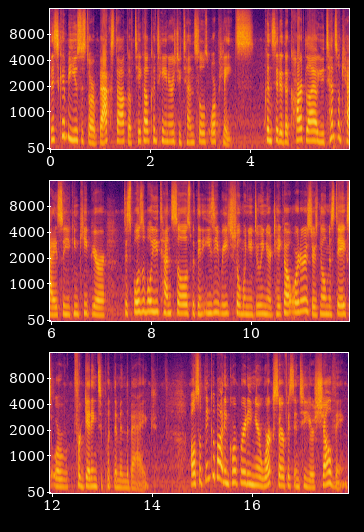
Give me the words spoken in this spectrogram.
This can be used to store backstock of takeout containers, utensils, or plates. Consider the Carlisle utensil caddy so you can keep your disposable utensils within easy reach so when you're doing your takeout orders, there's no mistakes or forgetting to put them in the bag. Also think about incorporating your work surface into your shelving.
